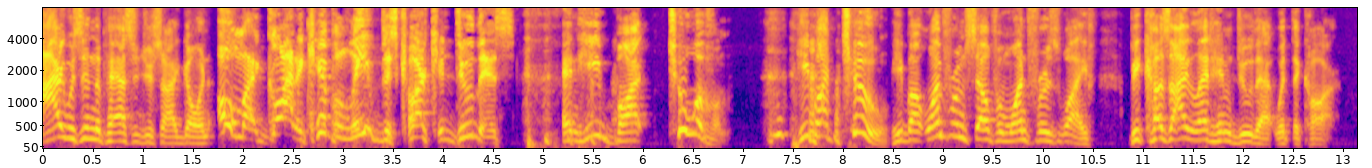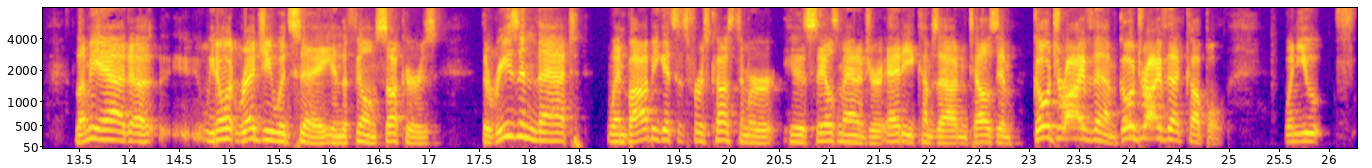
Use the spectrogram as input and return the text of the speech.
I was in the passenger side going, "Oh my god, I can't believe this car can do this!" and he bought two of them. He bought two. He bought one for himself and one for his wife because I let him do that with the car. Let me add, uh, you know what Reggie would say in the film Suckers? The reason that when Bobby gets his first customer, his sales manager, Eddie, comes out and tells him, go drive them, go drive that couple. When you f-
